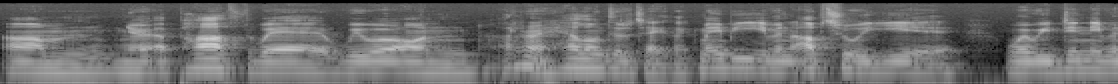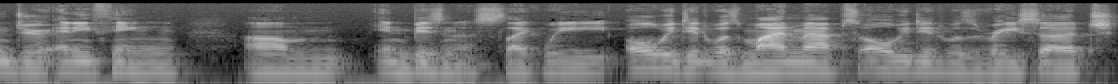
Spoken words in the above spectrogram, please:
um, you know a path where we were on. I don't know how long did it take? Like maybe even up to a year where we didn't even do anything um, in business. Like we all we did was mind maps, all we did was research,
